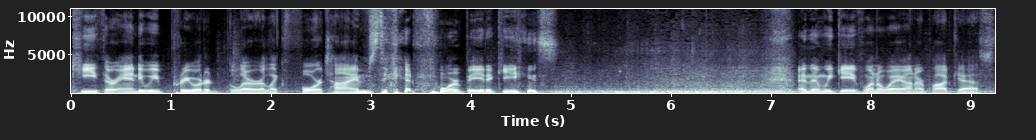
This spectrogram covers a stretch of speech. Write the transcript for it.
Keith or Andy, we pre-ordered Blur like four times to get four beta keys, and then we gave one away on our podcast.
